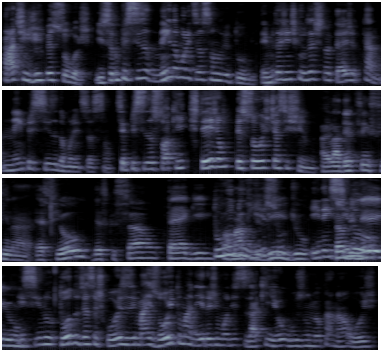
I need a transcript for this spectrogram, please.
para atingir pessoas. E você não precisa nem da monetização do YouTube. Tem muita gente que usa a estratégia, cara, nem precisa da monetização. Você precisa só que estejam pessoas te assistindo. Aí lá dentro você ensina SEO, descrição, tag, Tudo formato de isso. vídeo, E ensino, thumbnail. ensino todas essas coisas e mais oito maneiras de monetizar que eu uso no meu canal hoje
